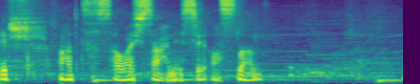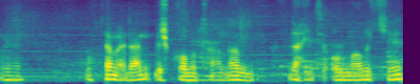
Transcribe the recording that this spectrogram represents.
Bir at savaş sahnesi aslan ve muhtemelen bir komutanın lahiti olmalı ki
